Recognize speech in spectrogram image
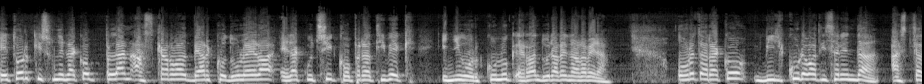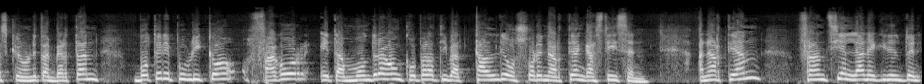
etorkizunerako plan azkar bat beharko duela erakutsi kooperatibek inigur kuluk erranduraren arabera. Horretarako bilkura bat izanen da, azteazken honetan bertan, botere publiko, fagor eta Mondragon kooperatiba talde osoaren artean gazte izen. Anartean, Frantzian lan egiten duten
